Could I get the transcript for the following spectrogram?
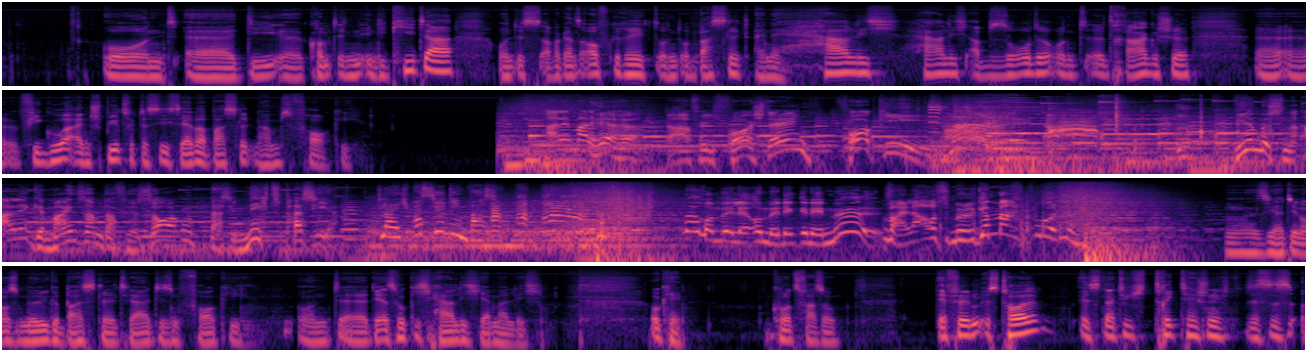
Und äh, die äh, kommt in, in die Kita und ist aber ganz aufgeregt und, und bastelt eine herrlich, herrlich absurde und äh, tragische äh, äh, Figur, ein Spielzeug, das sie sich selber bastelt, namens Forky. Alle mal herhören. Darf ich vorstellen? Forky! Wir müssen alle gemeinsam dafür sorgen, dass ihm nichts passiert. Gleich passiert ihm was. Warum will er unbedingt in den Müll? Weil er aus Müll gemacht wurde. Sie hat ihn aus Müll gebastelt, ja, diesen Forky. Und äh, der ist wirklich herrlich jämmerlich. Okay, Kurzfassung. Der Film ist toll. Ist natürlich tricktechnisch, das ist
